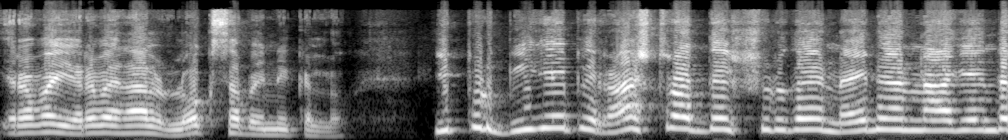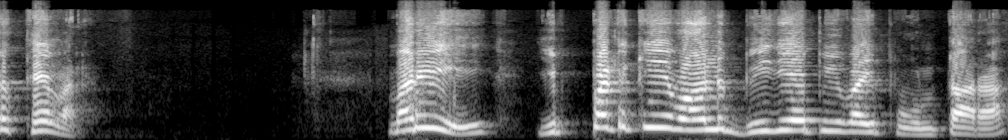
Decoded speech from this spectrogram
ఇరవై ఇరవై నాలుగు లోక్సభ ఎన్నికల్లో. ఇప్పుడు బీజేపీ రాష్ట్ర అధ్యక్షుడిగా నయనార్ నాగేంద్ర తేవర్. మరి ఇప్పటికీ వాళ్ళు బీజేపీ వైపు ఉంటారా?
